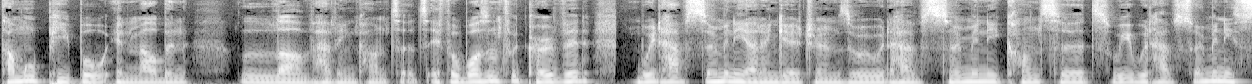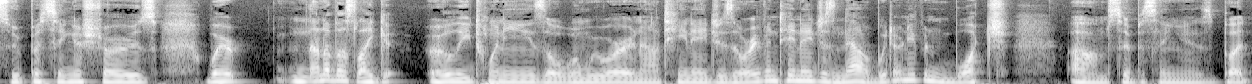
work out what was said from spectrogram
Tamil people in Melbourne love having concerts. If it wasn't for COVID, we'd have so many Arangetrams, we would have so many concerts, we would have so many super singer shows where none of us like early 20s or when we were in our teenagers or even teenagers now, we don't even watch um, super singers, but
